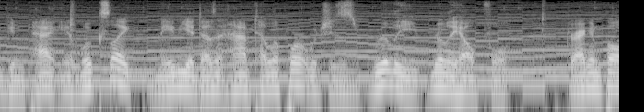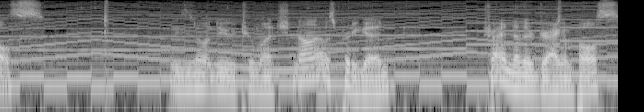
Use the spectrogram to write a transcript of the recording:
you can pack. It looks like maybe it doesn't have teleport, which is really, really helpful. Dragon Pulse. Please don't do too much. No, that was pretty good. Try another Dragon Pulse.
